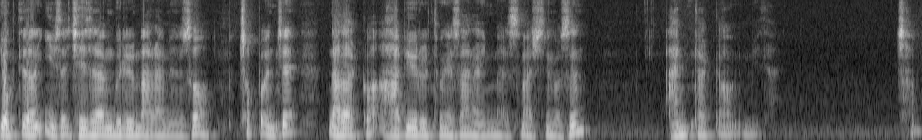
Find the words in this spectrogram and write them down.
역대상 이사 제사장 무리를 말하면서 첫 번째 나닥과 아비를 통해서 하나님 말씀하시는 것은 안타까움입니다. 참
